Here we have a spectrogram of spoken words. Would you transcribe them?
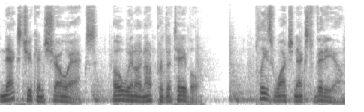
Next you can show X, O win on upper the table. Please watch next video.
